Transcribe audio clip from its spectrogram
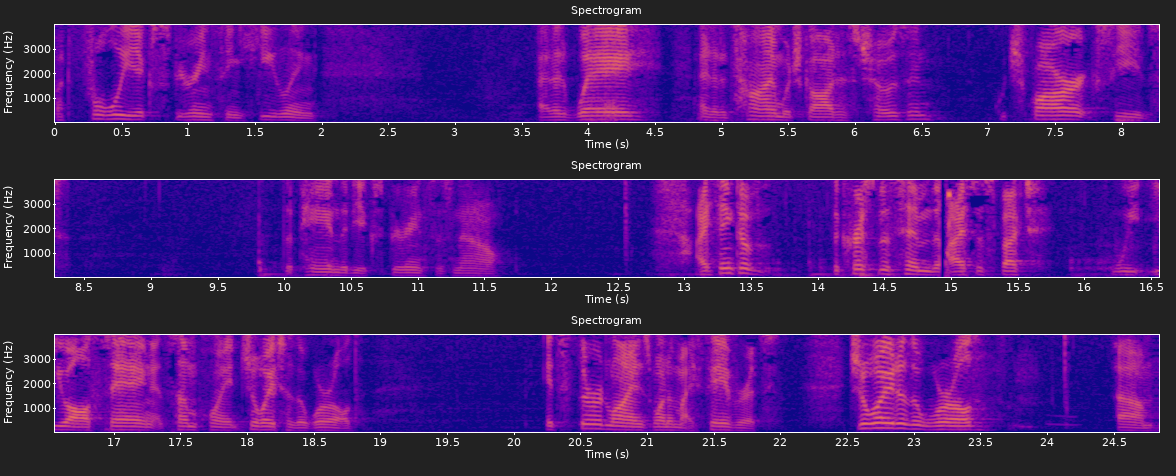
but fully experiencing healing at a way and at a time which God has chosen, which far exceeds the pain that he experiences now. I think of the Christmas hymn that I suspect we, you all sang at some point, Joy to the World. Its third line is one of my favorites. Joy to the world, um,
